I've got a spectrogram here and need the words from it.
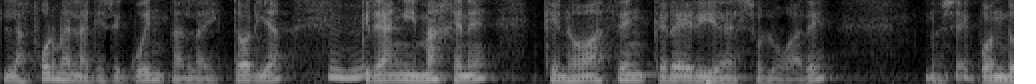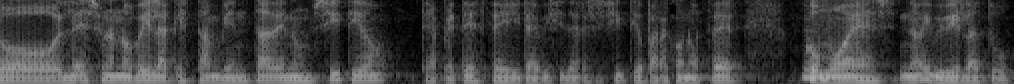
la, forma en la que se cuentan la historia crean imágenes que nos hacen querer ir a esos lugares no sé, cuando lees una novela que está ambientada en un sitio, te apetece ir a visitar ese sitio para conocer cómo es, ¿no? Y vivirla tú.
